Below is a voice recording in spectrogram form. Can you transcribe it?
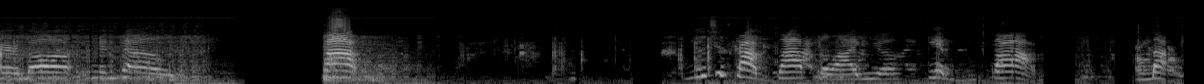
Her ball and toe. Pop. You just got bopped, Elijah. Get bopped. Bop.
